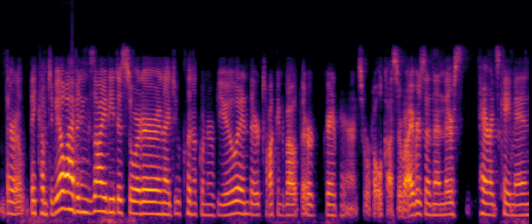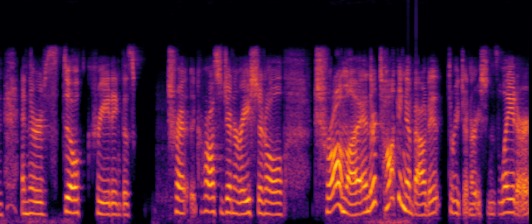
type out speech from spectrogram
they they come to me. Oh, I have an anxiety disorder, and I do a clinical interview, and they're talking about their grandparents were Holocaust survivors, and then their parents came in, and they're still creating this tra- cross generational trauma and they're talking about it three generations later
